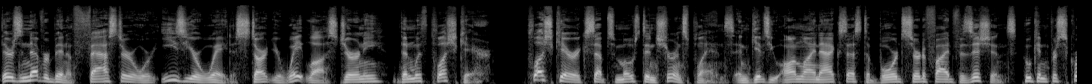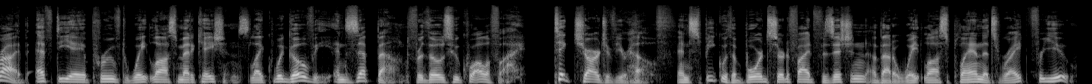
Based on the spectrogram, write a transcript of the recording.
There's never been a faster or easier way to start your weight loss journey than with PlushCare. PlushCare accepts most insurance plans and gives you online access to board-certified physicians who can prescribe FDA-approved weight loss medications like Wigovi and Zepbound for those who qualify. Take charge of your health and speak with a board certified physician about a weight loss plan that's right for you.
